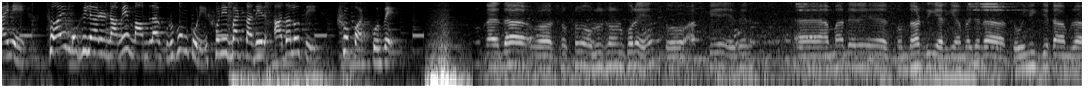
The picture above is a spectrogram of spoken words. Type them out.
আইনে ছয় মহিলার নামে মামলা গ্রহণ করে শনিবার তাদের আদালতে সোপাট করবে। কায়দা সবসময় অনুসরণ করে, তো আজকে এদের আমাদের সন্ধ্যার দিকে আর কি আমরা যেটা দৈনিক যেটা আমরা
